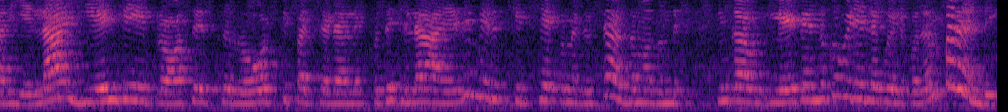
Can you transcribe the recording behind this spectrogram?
మరి ఎలా ఏంటి ప్రాసెస్ రోడ్కి పచ్చడా లేకపోతే ఎలా అనేది మీరు స్కిప్ చేయకుండా చూస్తే అర్థమవుతుంది. ఇంకా లేట్ ఎందుకు వీడియోలోకి వెళ్ళిపోదాం? పదండి.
